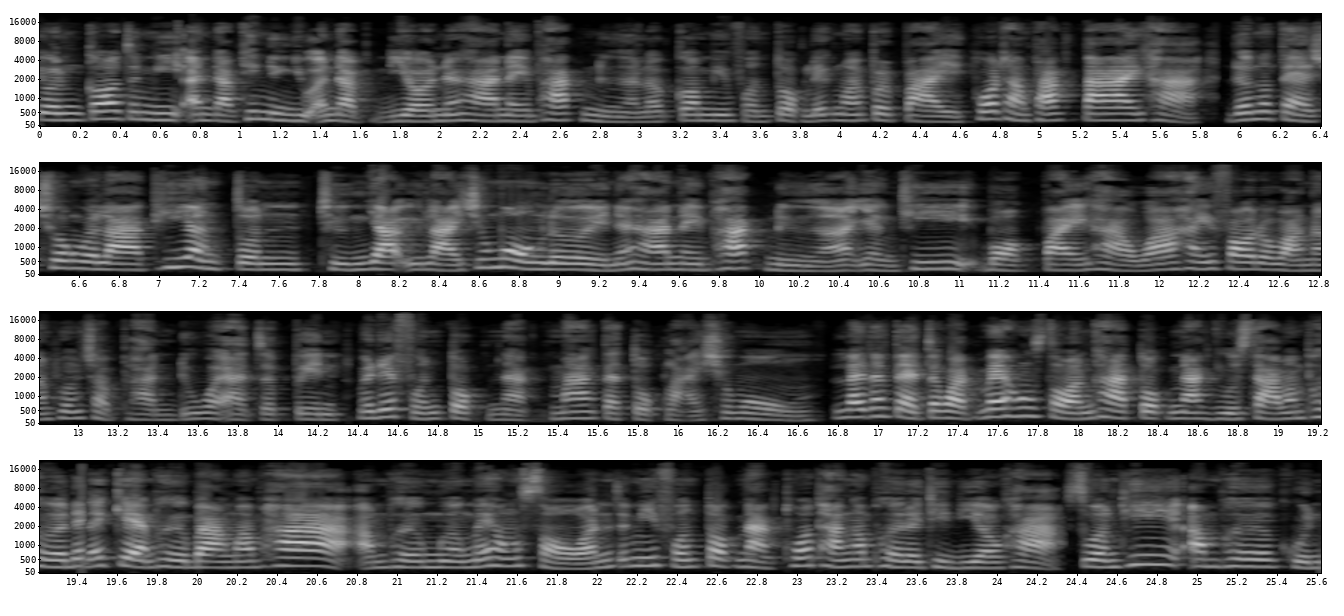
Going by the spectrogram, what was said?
ยนก็จะมีอันดับที่ 1 อยู่อันดับเดียวนะคะ ในภาคเหนือ แล้วก็มีฝนตกเล็กน้อยปรยปลายทั่วทางภาคใต้ค่ะ เริ่มตั้งแต่ช่วงเวลาเที่ยงจนถึงยาวอีกหลายชั่วโมงเลยนะคะ ในภาคเหนืออย่างที่บอกไปค่ะว่าให้เฝ้าระวังน้ำท่วมฉับพลันด้วยอาจจะเป็นไม่ได้ฝนตกหนักมากแต่ตกหลายชั่วโมงไล่ตั้งแต่จังหวัดแม่ฮ่องสอนค่ะ ตกหนักอยู่3อำเภอได้แก่อำเภอบางมะผ้าอำเภอเมืองแม่ฮ่องสอนจะมีฝนตกหนักทั่วทั้งอำเภอเลยทีเดียวค่ะ ส่วนที่อำเภอขุน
